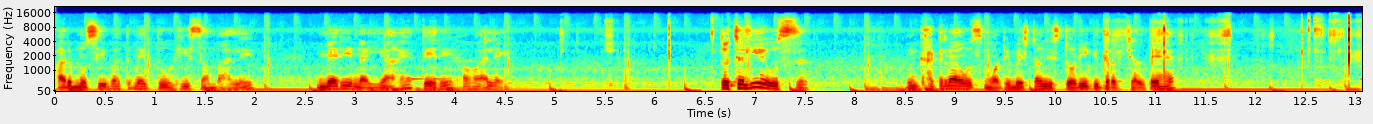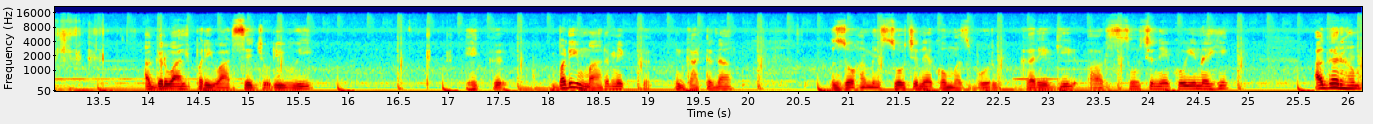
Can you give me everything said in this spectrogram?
हर मुसीबत में तू ही संभाले, मेरी नैया है तेरे हवाले। तो चलिए उस घटना, उस मोटिवेशनल स्टोरी की तरफ़ चलते हैं। अग्रवाल परिवार से जुड़ी हुई एक बड़ी मार्मिक घटना जो हमें सोचने को मजबूर करेगी और सोचने को ही नहीं। अगर हम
